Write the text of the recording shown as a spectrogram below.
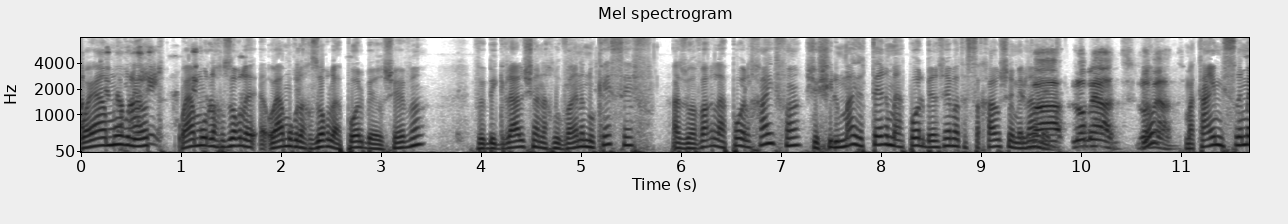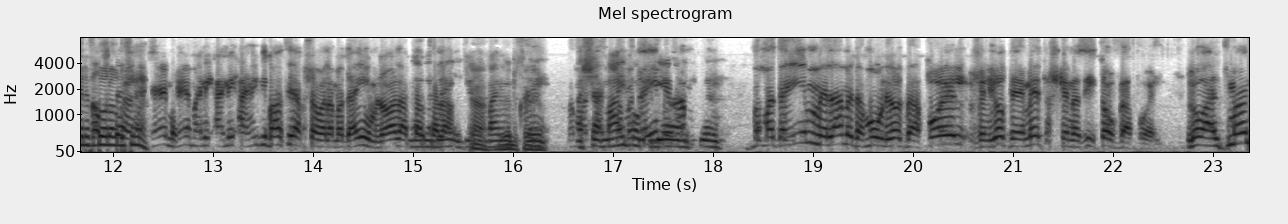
הוא היה אמור. להיות, הוא היה אמור לחזור, ל- הוא היה אמור לחזור להפועל באר שבע, ובגלל שאנחנו כבר אין לנו כסף, אז הוא עבר להפועל חיפה, ששילמה יותר מהפועל באר שבע את השכר של מלמד. לא מעט, לא מעט. 220 אלף לא, דולר בשנה. ראם, ראם, אני- אני- אני דיברתי עכשיו על המדעים, לא על הכלכלה. כן, אה. השמיים פה במדעים מלמד אמור להיות בהפועל, ולהיות באמת אשכנזי טוב בהפועל. לא אלטמן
